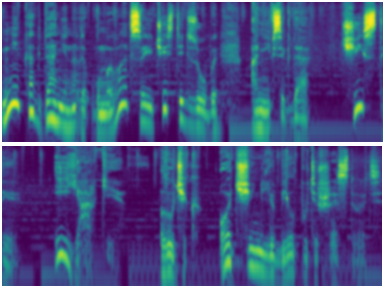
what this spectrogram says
никогда не надо умываться и чистить зубы. Они всегда чистые – и яркие. Лучик очень любил путешествовать.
